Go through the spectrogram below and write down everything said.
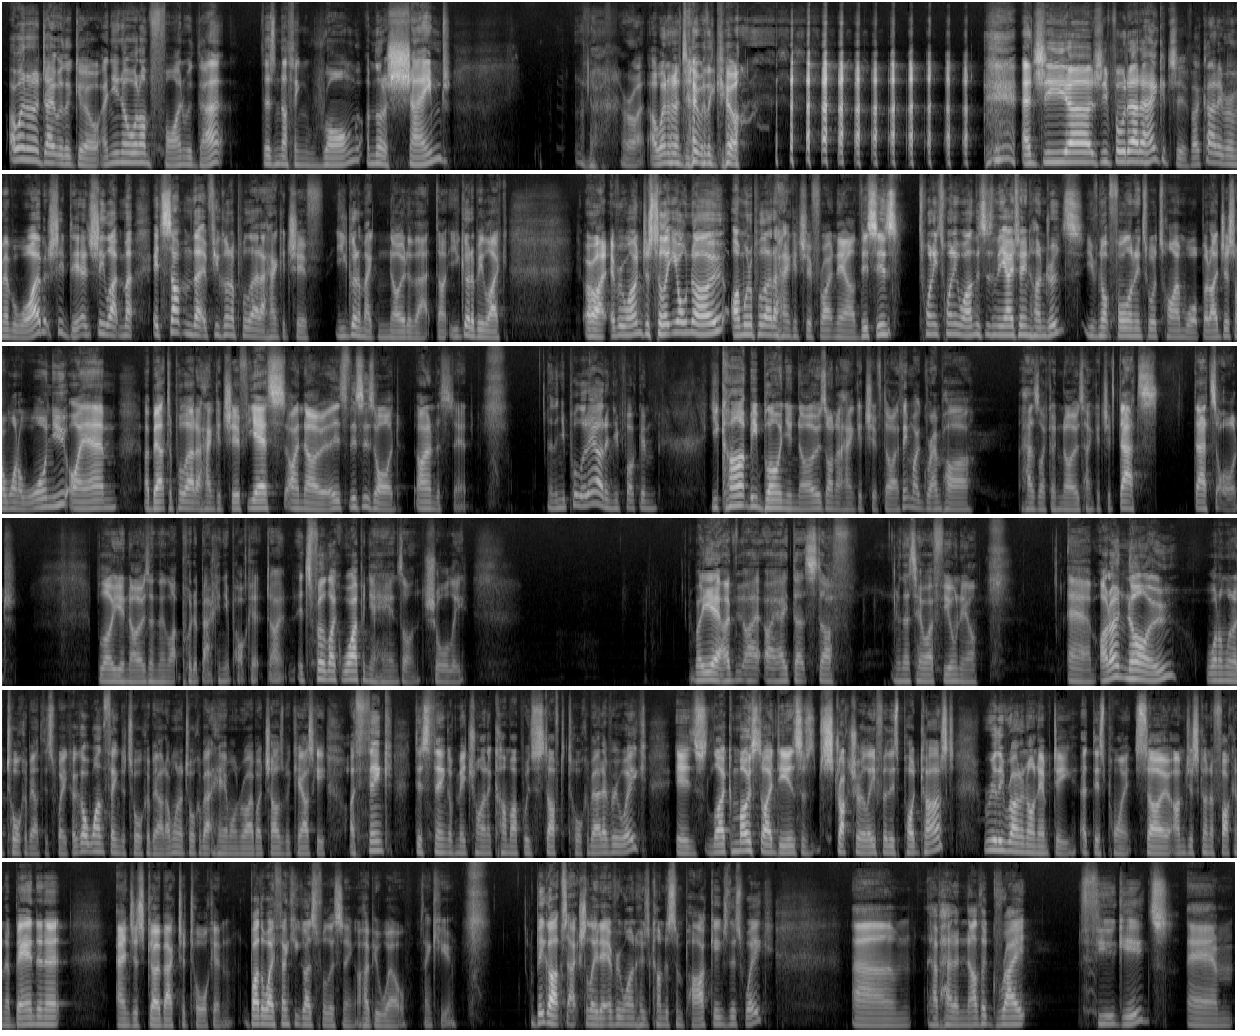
I went on a date with a girl, and you know what? I'm fine with that. There's nothing wrong. I'm not ashamed. All right. I went on a date with a girl. and she uh, she pulled out a handkerchief. I can't even remember why, but she did. And she like it's something that if you're gonna pull out a handkerchief, you got to make note of that. Don't you? Got to be like, all right, everyone, just to let you all know, I'm gonna pull out a handkerchief right now. This is 2021. This is in the 1800s. You've not fallen into a time warp, but I just I want to warn you. I am about to pull out a handkerchief. Yes, I know. It's, this is odd. I understand. And then you pull it out and you fucking you can't be blowing your nose on a handkerchief though. I think my grandpa has like a nose handkerchief. That's that's odd. Blow your nose and then like put it back in your pocket. Don't. It's for like wiping your hands on. Surely. But yeah, I I, I hate that stuff, and that's how I feel now. Um, I don't know what I'm going to talk about this week. I got one thing to talk about. I want to talk about Ham on Rye by Charles Bukowski. I think this thing of me trying to come up with stuff to talk about every week is like most ideas structurally for this podcast, really running on empty at this point. So I'm just going to fucking abandon it and just go back to talking. By the way, thank you guys for listening. I hope you're well. Thank you. Big ups actually to everyone who's come to some park gigs this week. Um, have had another great few gigs. Um,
